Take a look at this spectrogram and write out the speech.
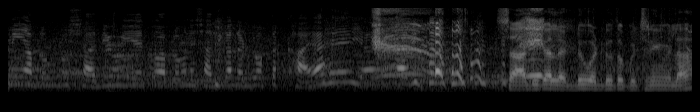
में आप लोगों की शादी हुई है तो आप लोगों ने शादी का लड्डू अब तक खाया है या शादी का शादी का लड्डू वड्डू तो कुछ नहीं मिला।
